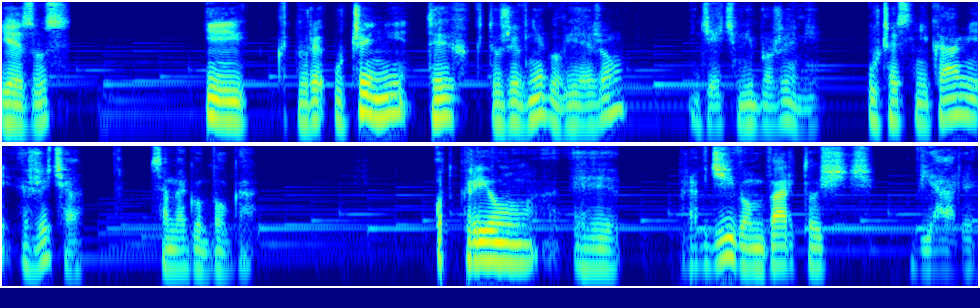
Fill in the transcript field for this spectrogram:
Jezus i który uczyni tych, którzy w Niego wierzą, dziećmi Bożymi, uczestnikami życia samego Boga. Odkryją y, prawdziwą wartość wiary,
